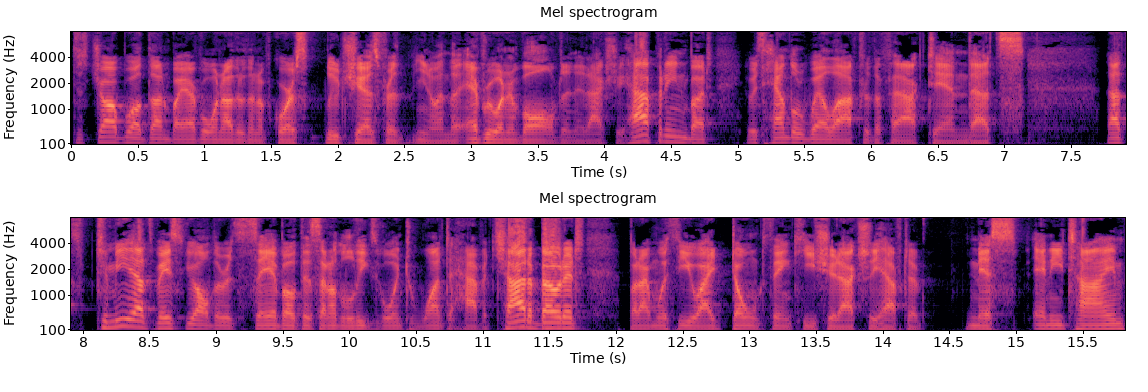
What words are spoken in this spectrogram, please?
just job well done by everyone, other than of course Lucius for you know and the, everyone involved in it actually happening. But it was handled well after the fact, and that's that's to me that's basically all there is to say about this. I know the league's going to want to have a chat about it, but I'm with you. I don't think he should actually have to miss any time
